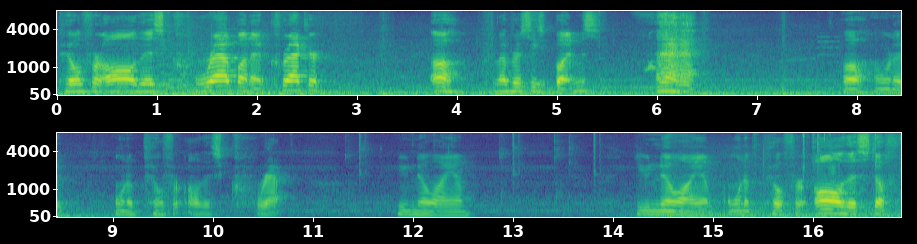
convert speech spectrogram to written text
pilfer all this crap on a cracker. Oh, can I press these buttons? oh, I wanna, I wanna pilfer all this crap. You know I am. You know I am. I want to pilfer all this stuff.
